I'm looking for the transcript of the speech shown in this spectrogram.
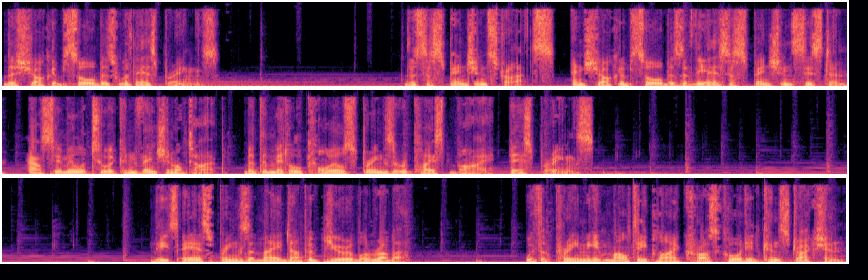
the shock absorbers with air springs. The suspension struts and shock absorbers of the air suspension system are similar to a conventional type, but the metal coil springs are replaced by air springs. These air springs are made up of durable rubber with a premium multiply cross-corded construction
